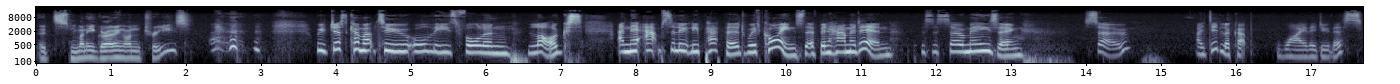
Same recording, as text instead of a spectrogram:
it's money growing on trees? We've just come up to all these fallen logs, and they're absolutely peppered with coins that have been hammered in. This is so amazing. So, I did look up why they do this.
